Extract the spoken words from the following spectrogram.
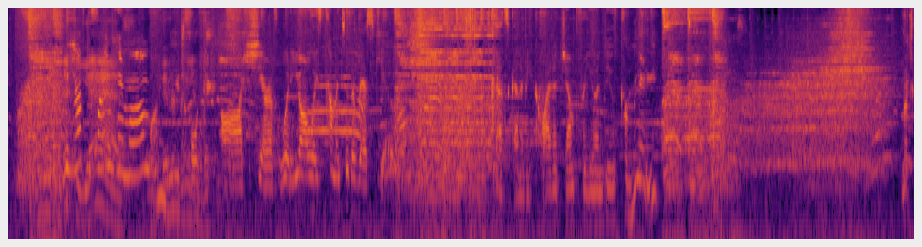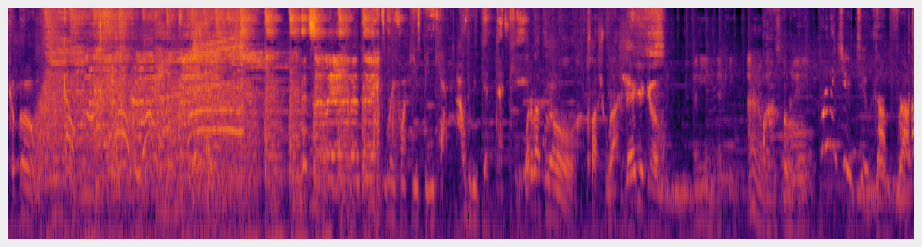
Hideki, yes. Mom. Bonnie Favorite needs bunny Forky. Hideki. Aw, Sheriff Woody, always coming to the rescue. That's gonna be quite a jump for you and Duke. For me? Let's kaboom. That's where Forky is being kept. How do we get that key? What about the old plush rush? There you go. Bunny and Hideki. I don't know about this old lady. Oh, where did you two come from?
